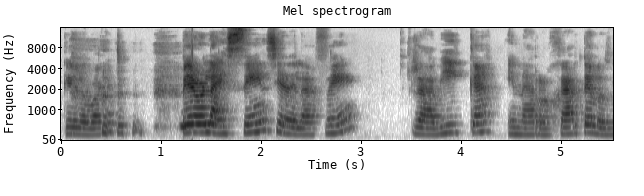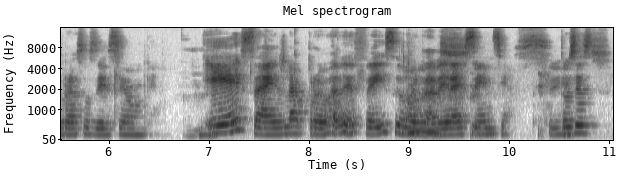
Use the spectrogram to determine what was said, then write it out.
Que lo va a cachar. Pero la esencia de la fe radica en arrojarte a los brazos de ese hombre. Esa es la prueba de fe y su verdadera esencia. Entonces,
